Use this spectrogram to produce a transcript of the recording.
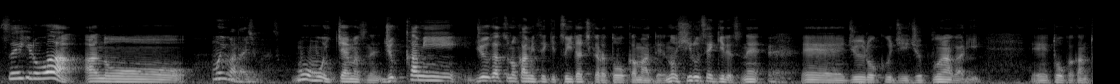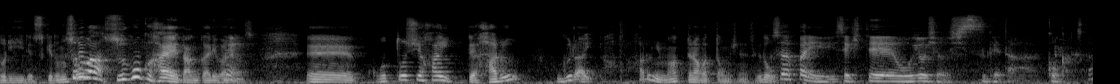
末広はあのーもう今大丈夫なんですか、もうもう行っちゃいますね。10上10月の上席1日から10日までの昼席ですね、ええ。ー、16時10分上がり、えー、10日間取りですけどもそれはすごく早い段階で言われてます、えー今年入って春ぐらい春にもなってなかったかもしれないですけど。それはやっぱり石庭を用意し続けた効果ですか、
